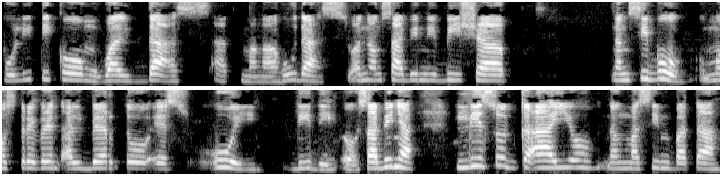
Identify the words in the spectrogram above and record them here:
Politikong Waldas at mga Hudas? So, ano ang sabi ni Bishop ng Cebu, Most Reverend Alberto S. Uy, Didi. O, sabi niya, lisod kaayo ng masimbata,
